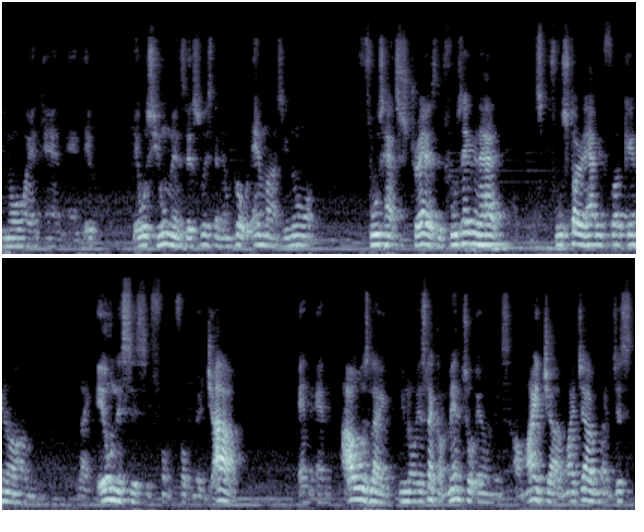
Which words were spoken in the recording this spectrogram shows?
you know, and and and they, they was humans. This was tenían problemas, you know. Fools had stress. The fools even had fools started having fucking um like illnesses from from their job. And and I was like, you know, it's like a mental illness on my job. My job, like just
